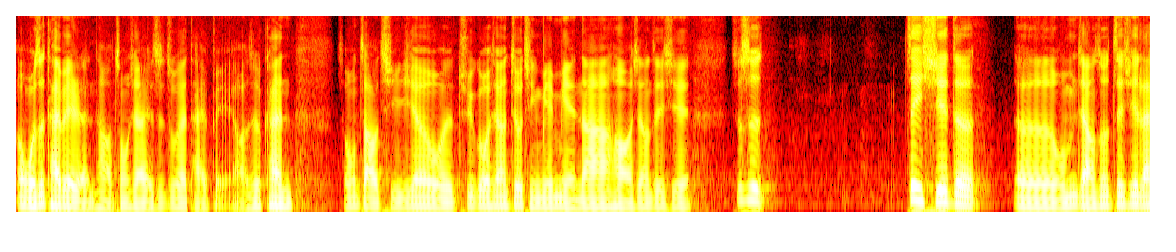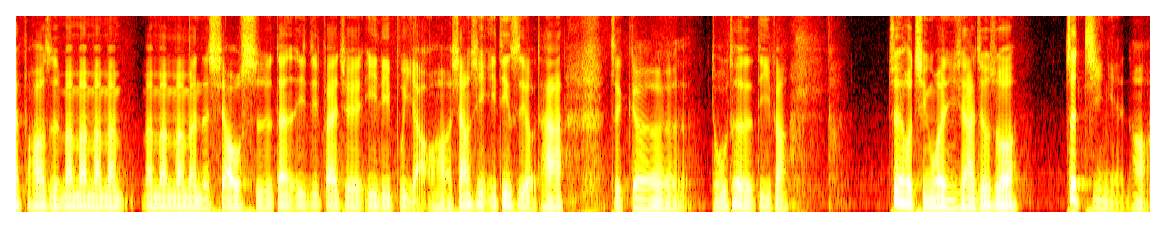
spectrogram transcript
我是台北人哈，从小也是住在台北啊，就看从早期像我去过像旧情绵绵呐哈，像这些就是 这些的。呃，我们讲说这些 live house 慢慢慢慢慢慢慢慢的消失，但是 E D Five 却屹立不摇哈，相信一定是有它这个独特的地方。最后，请问一下，就是说这几年哈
